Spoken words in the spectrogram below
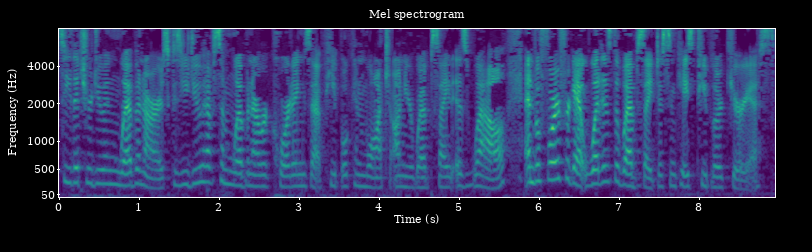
see that you're doing webinars because you do have some webinar recordings that people can watch on your website as well. And before I forget, what is the website just in case people are curious?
